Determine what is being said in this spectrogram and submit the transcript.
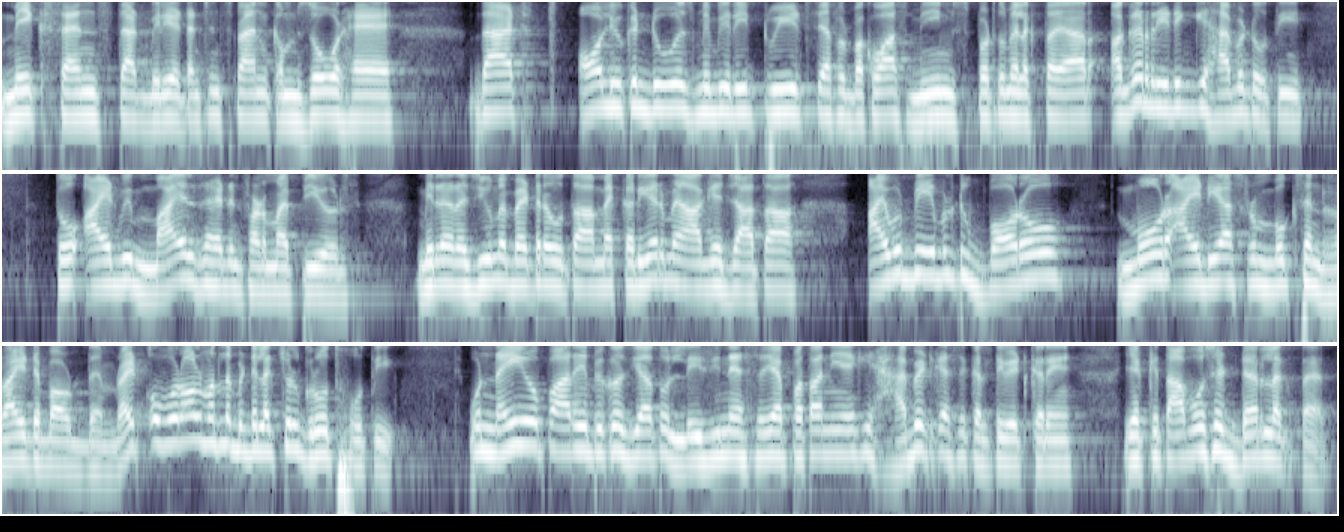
make sense that मेरी अटेंशन स्पैन कमज़ोर है that all you can do is maybe read tweets या फिर बकवास मीम्स पर तुम्हें लगता है, यार, अगर रीडिंग की हैबिट होती तो I'd be miles head in front my peers मेरा रेज्यूम बेटर होता, मैं करियर में आगे जाता. I would be able to borrow more ideas from books and write about them right overall मतलब इंटेलेक्चुअल ग्रोथ होती. वो नहीं हो पा रही बिकॉज़ या तो लेजीनेस है या पता नहीं है कि हैबिट कैसे कल्टिवेट करें या किताबों से डर लगता है.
